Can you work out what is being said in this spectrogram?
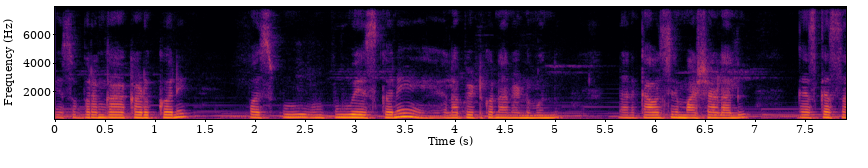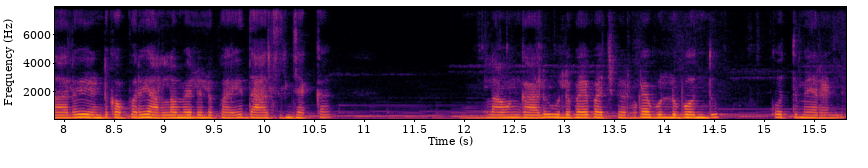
ఇక శుభ్రంగా కడుక్కొని పసుపు ఉప్పు వేసుకొని ఇలా పెట్టుకున్నానండి ముందు. దానికి కావాల్సిన మసాలాలు గసగసాలు ఎండు కొబ్బరి అల్లం వెల్లుల్లిపాయ దాల్చిన చెక్క లవంగాలు ఉల్లిపాయ పచ్చిమిరపకాయ ఉల్లిబొందు కొత్తిమీర అండి.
